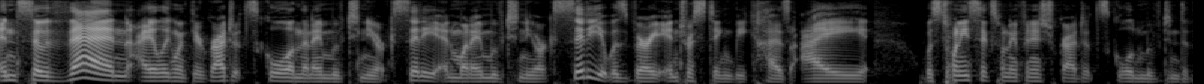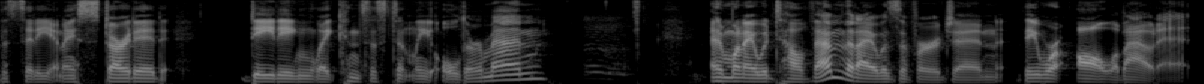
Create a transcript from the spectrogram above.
And so then I like went through graduate school and then I moved to New York City. And when I moved to New York City, it was very interesting because I was 26 when I finished graduate school and moved into the city and I started dating like consistently older men. Mm. And when I would tell them that I was a virgin, they were all about it.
